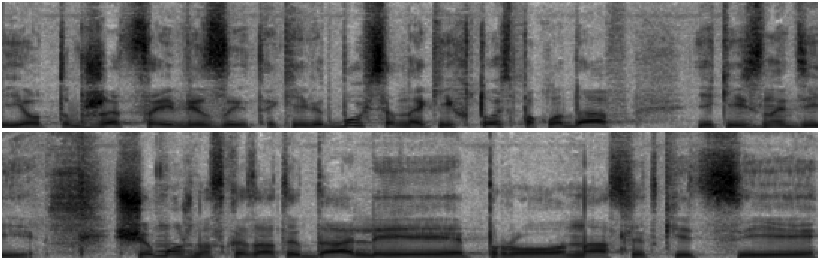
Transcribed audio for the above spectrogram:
і от вже цей візит, який відбувся, на який хтось покладав якісь надії. Що можна сказати далі про наслідки цієї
